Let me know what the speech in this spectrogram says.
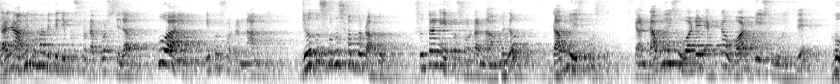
তাহলে আমি তোমাদেরকে যে প্রশ্নটা করছিলাম হু আর ইউ এই প্রশ্নটার নাম কি? যেহেতু শুরু শব্দটা হু সুতরাং এই প্রশ্নটার নাম হলো ডাব্লিউএস কোশ্চেন কারণ ডাব্লিউএস ওয়ার্ডের একটা ওয়ার্ড দিয়ে শুরু হয়েছে হু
